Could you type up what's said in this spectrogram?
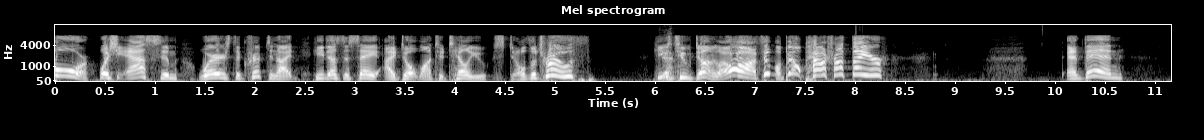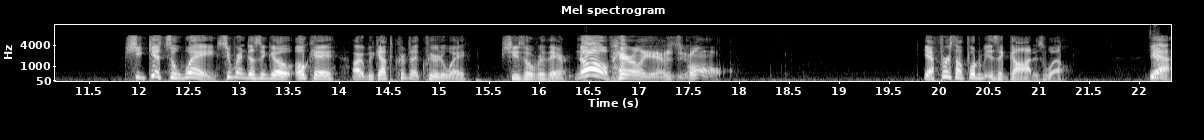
Four, when she asks him where's the kryptonite, he doesn't say I don't want to tell you. Still the truth. He's Yeah. too dumb. Like, oh, I feel my belt pouch right there. And then she gets away. Superman doesn't go, okay, all right, we got the kryptonite cleared away. She's over there. No, apparently, it was, oh. Yeah, first off, Wonder Woman is a god as well. Yeah.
